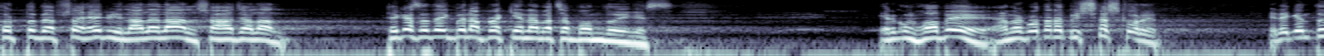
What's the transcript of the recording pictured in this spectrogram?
তোর তো ব্যবসা হেভি লালে লাল, শাহজালাল। ঠিক আছে, দেখবেন আপনার কেনা বেচা বন্ধ হয়ে গেছে। এরকম হবে, আমার কথাটা বিশ্বাস করেন। এটা কিন্তু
